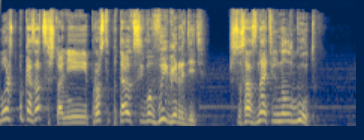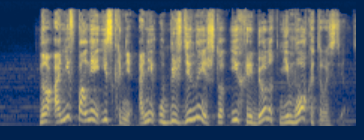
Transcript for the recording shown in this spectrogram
может показаться, что они просто пытаются его выгородить, что сознательно лгут. Но они вполне искренне, они убеждены, что их ребенок не мог этого сделать.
